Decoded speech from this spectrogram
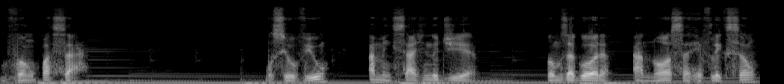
vão passar. Você ouviu a mensagem do dia? Vamos agora à nossa reflexão.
